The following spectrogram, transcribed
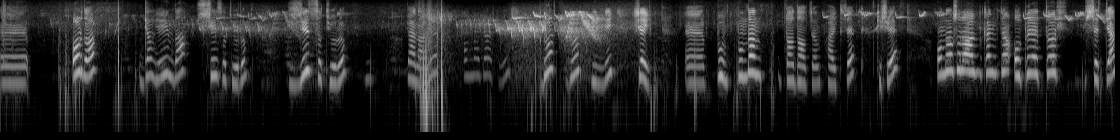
Eee, orada canlı yayında şey satıyorum. Jet satıyorum. Yani abi onlar dersiniz 4 4 binlik şey eee, bu bundan da dağıtacağım herkese kişiye. Ondan sonra abi kendime bir tane operatör seçeceğim.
